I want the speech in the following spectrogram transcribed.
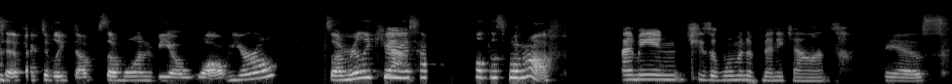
to effectively dump someone via wall mural. So I'm really curious how to pull this one off. I mean, she's a woman of many talents. Yes.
